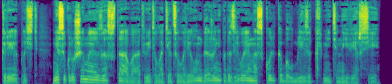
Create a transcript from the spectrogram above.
Крепость — «Несокрушимая застава», — ответил отец Иларион, даже не подозревая, насколько был близок к Митиной версии.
